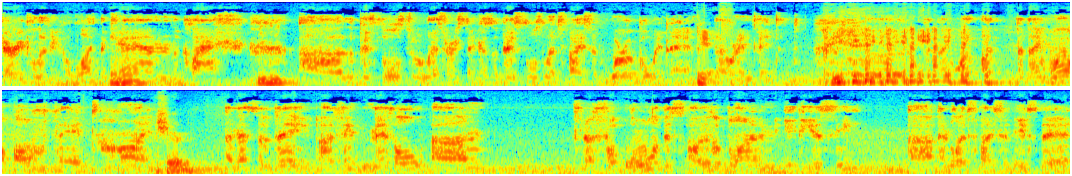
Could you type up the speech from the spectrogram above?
very political, like the Jam, the Clash, uh, the Pistols to a lesser extent, because the Pistols, let's face it, were a boy band. Yes. They were invented, uh, but, they were, uh, but they were of their time. Sure. And that's the thing. I think metal, um, you know, for all of its overblown idiocy, uh, and let's face it, it's there.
